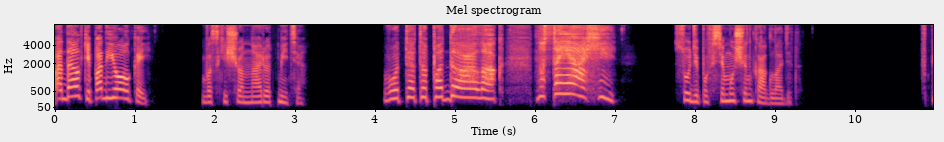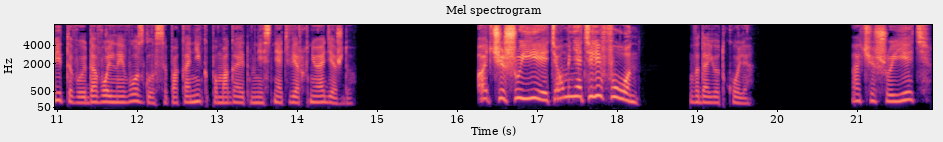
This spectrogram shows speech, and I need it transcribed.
«Подалки под елкой! — восхищенно орёт Митя. «Вот это подалок! Настоящий!» Судя по всему, щенка гладит. Впитываю довольные возгласы, пока Ник помогает мне снять верхнюю одежду. «А чешуеть, а у меня телефон!» — выдает Коля. «А чешуеть?»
